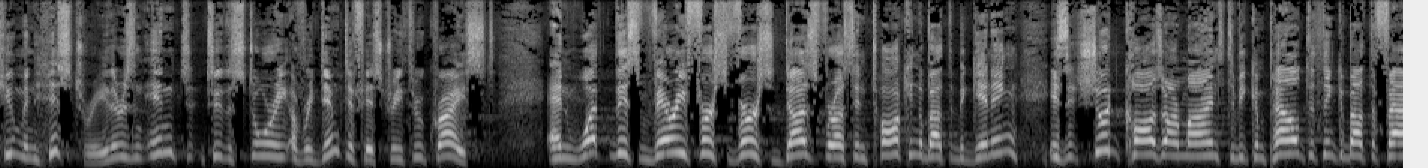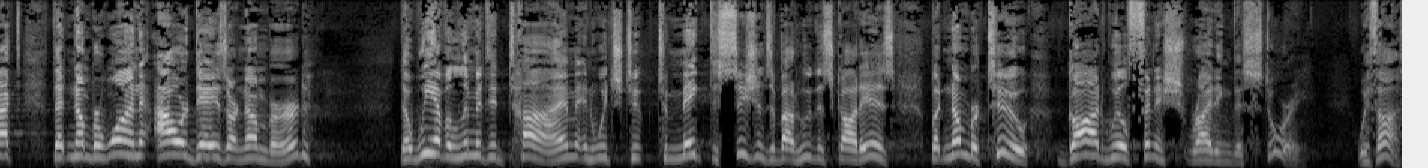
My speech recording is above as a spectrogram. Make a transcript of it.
human history. There is an end to the story of redemptive history through Christ. And what this very first verse does for us in talking about the beginning is it should cause our minds to be compelled to think about the fact that number one, our days are numbered that we have a limited time in which to, to make decisions about who this God is. But number two, God will finish writing this story with us.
